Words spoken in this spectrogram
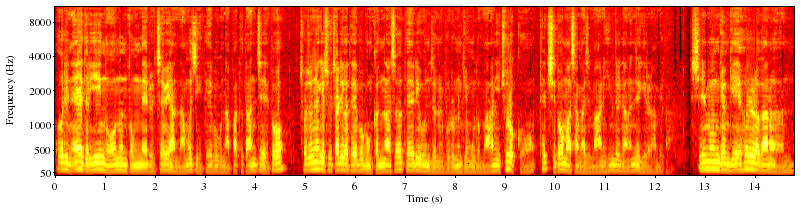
어린 애들이 노는 동네를 제외한 나머지 대부분 아파트 단지에도 초저녁에 술자리가 대부분 끝나서 대리운전을 부르는 경우도 많이 줄었고 택시도 마찬가지 많이 힘들다는 얘기를 합니다. 실문 경기에 흘러가는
